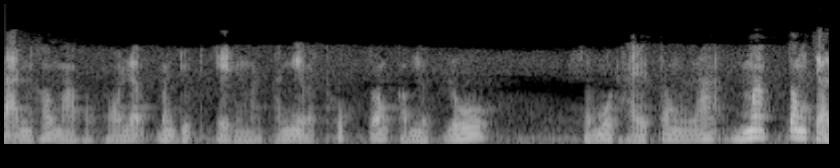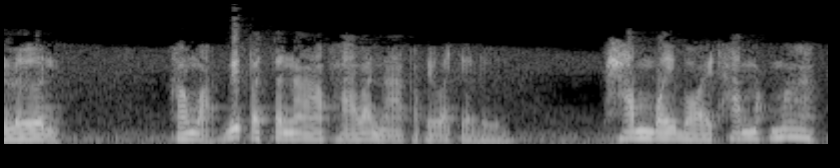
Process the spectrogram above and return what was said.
ดันเข้ามาพอๆแล้วมันหยุดเองมันอันนี้ว่าทุกต้องกำหนดรู้ สมุทัยต้องละมักต้องเจริญคำว่า วิปัสนาภาวนาก็แปลว่าเจริญทำบ่อยๆทำมากๆ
